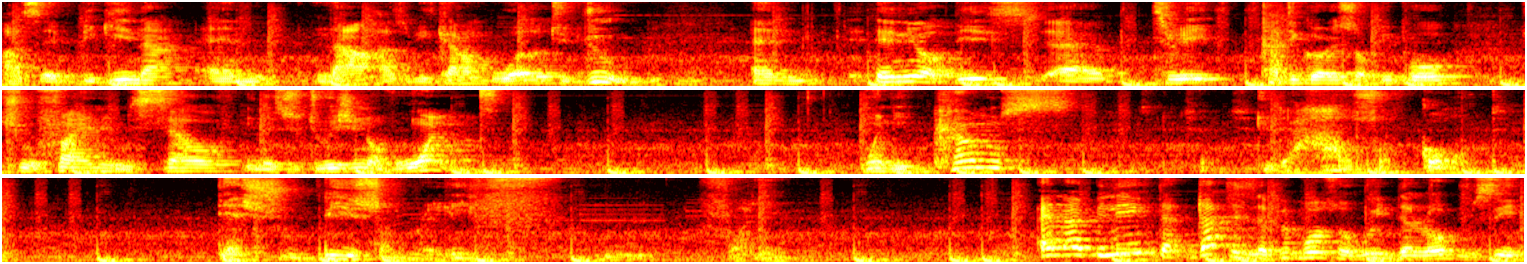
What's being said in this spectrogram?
as a beginner and now has become well-to-do, and any of these uh, three categories of people should find himself in a situation of want. When he comes to the house of God, there should be some relief for him. And I believe that that is the purpose of which the Lord will say,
